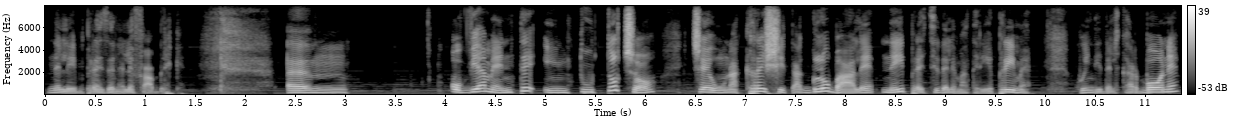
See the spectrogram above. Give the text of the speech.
nelle imprese, nelle fabbriche. Um, Ovviamente in tutto ciò c'è una crescita globale nei prezzi delle materie prime, quindi del carbone,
